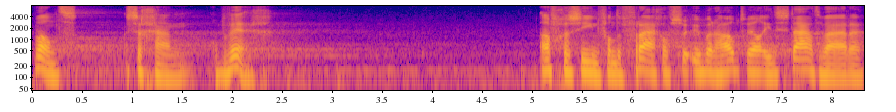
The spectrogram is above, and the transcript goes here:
Want ze gaan op weg. Afgezien van de vraag of ze überhaupt wel in staat waren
